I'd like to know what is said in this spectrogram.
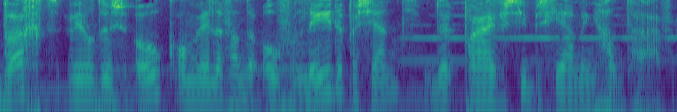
Bart wil dus ook omwille van de overleden patiënt... de privacybescherming handhaven.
